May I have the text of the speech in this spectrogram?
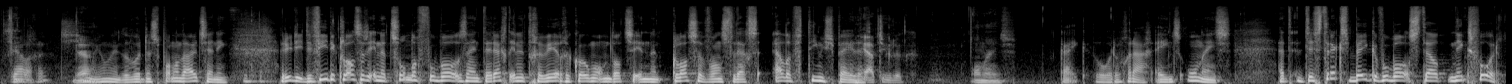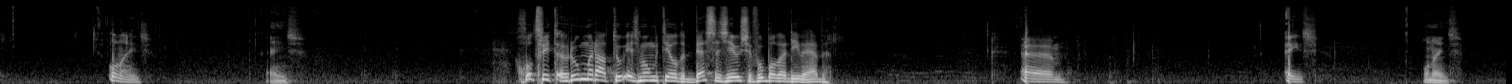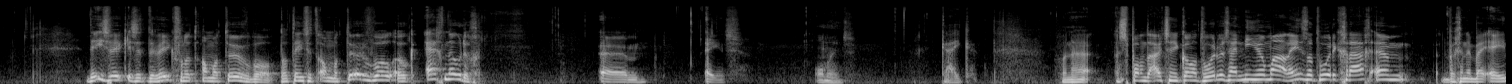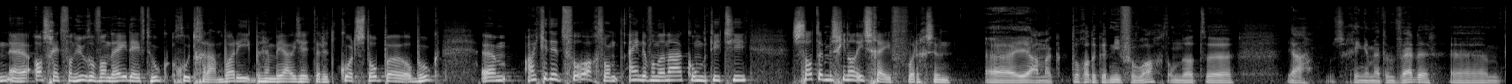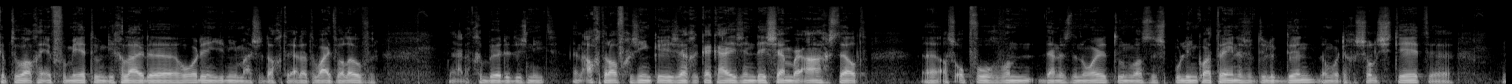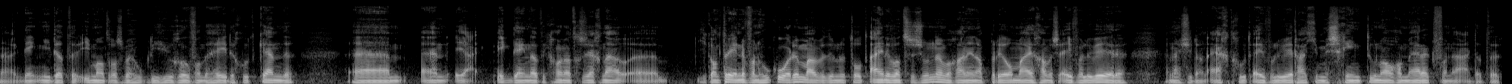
Gezellig, hè? Ja. Jongen, dat wordt een spannende uitzending. Rudy, de vierde klassers in het zondagvoetbal zijn terecht in het geweer gekomen omdat ze in een klasse van slechts 11 teams spelen. Ja, tuurlijk. Oneens. Kijk, dat horen we graag. Eens, oneens. Het districtsbekervoetbal stelt niks voor. Oneens. Eens. Godfried Roemeratu is momenteel de beste Zeeuwse voetballer die we hebben. Um, eens. Oneens. Deze week is het de week van het amateurvoetbal. Dat heeft het amateurvoetbal ook echt nodig. Um, eens. Oneens. Kijk, een, uh, een, spannende uitzending kan het worden. We zijn het niet helemaal eens, dat hoor ik graag. Um, we beginnen bij één. Uh, afscheid van Hugo van de Heden heeft Hoek goed gedaan. Barry, begin bij jou. Je zit er het kort stoppen op Hoek. Um, had je dit verwacht? Want het einde van de na-competitie zat er misschien al iets scheef vorig seizoen. Uh, ja, maar toch had ik het niet verwacht. Omdat ja, ze gingen met hem verder. Ehm, ik heb toen al geïnformeerd toen die geluiden hoorden in juni. Maar ze dachten, ja, dat waait wel over. Nou, dat gebeurde dus niet. En achteraf gezien kun je zeggen, kijk, hij is in december aangesteld... Uh, als opvolger van Dennis de Nooijen. Toen was de spoeling qua trainers natuurlijk dun. Dan wordt er gesolliciteerd. Uh, nou, ik denk niet dat er iemand was bij Hoek die Hugo van de Heden goed kende. Um, en ja, ik denk dat ik gewoon had gezegd, nou, uh, je kan trainer van Hoek worden, maar we doen het tot het einde van het seizoen. En we gaan in april, mei gaan we eens evalueren. En als je dan echt goed evalueert, had je misschien toen al gemerkt van, nou, dat er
